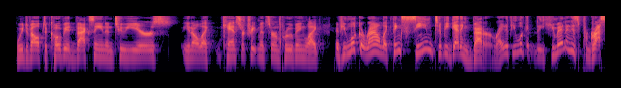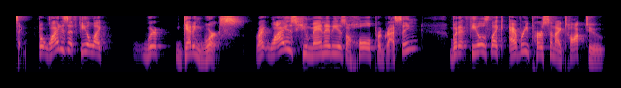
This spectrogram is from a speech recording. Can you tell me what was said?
We developed a COVID vaccine in two years. You know, like cancer treatments are improving. Like if you look around, like things seem to be getting better, right? If you look at the humanity is progressing, but why does it feel like we're getting worse, right? Why is humanity as a whole progressing? But it feels like every person I talk to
